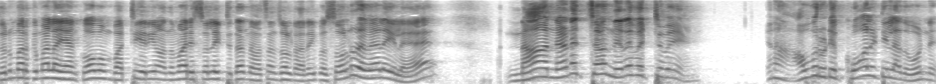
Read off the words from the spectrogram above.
துன்மார்க்கு மேல என் கோபம் பற்றி எரியும் அந்த மாதிரி சொல்லிட்டு தான் இந்த வசனம் சொல்றாரு. இப்ப சொல்ற வேலையில நான் நினைச்சா நிறைவேற்றுவேன். ஏன்னா அவருடைய குவாலிட்டியில் அது ஒன்று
